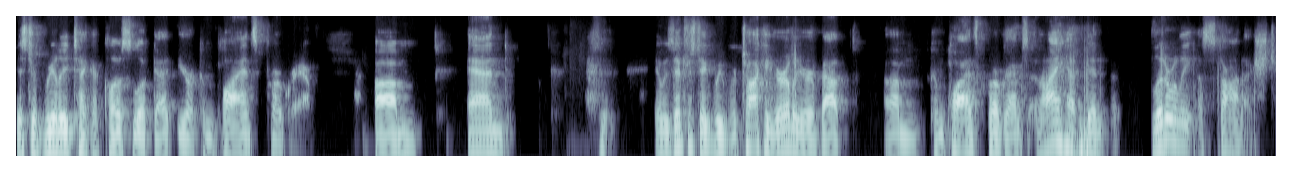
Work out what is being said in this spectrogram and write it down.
is to really take a close look at your compliance program. Um, and it was interesting. We were talking earlier about um, compliance programs, and I have been literally astonished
